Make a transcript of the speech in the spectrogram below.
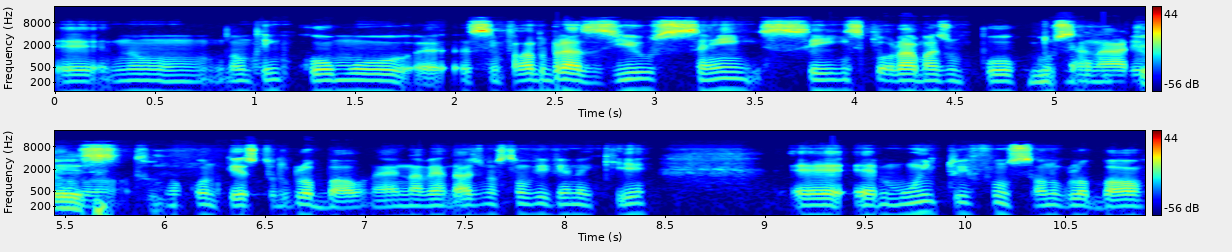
é, não, não tem como eh, assim falar do Brasil sem, sem explorar mais um pouco no o cenário contexto. no contexto do global, né? Na verdade, nós estamos vivendo aqui é, é muito em função do global,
